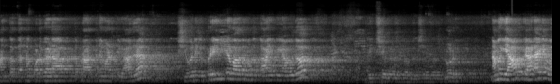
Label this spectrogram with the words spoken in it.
ಅಂತದ್ದನ್ನ ಕೊಡಬೇಡ ಅಂತ ಪ್ರಾರ್ಥನೆ ಮಾಡ್ತೀವಿ. ಆದ್ರೆ ಶಿವನಿಗೆ ಪ್ರಿಯವಾದ ಒಂದು ಕಾಯಕ ಯಾವುದು? ಭಿಕ್ಷೆಗಳು ಭಿಕ್ಷೆಗಳು. ನೋಡ್ರಿ. ನಮಗೆ ಯಾವ ಬ್ಯಾಡಾಗ್ಯಾವ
